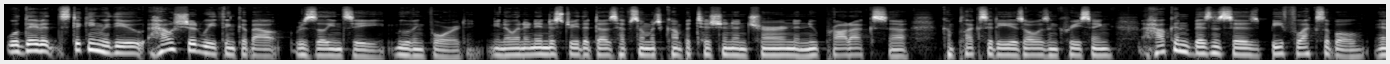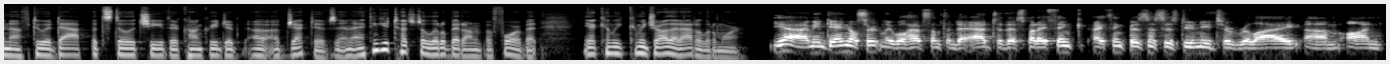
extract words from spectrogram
Well, David, sticking with you, how should we think about resiliency moving forward? You know, in an industry that does have so much competition and churn and new products, uh, complexity is always increasing. How can businesses be flexible enough to adapt but still achieve their concrete uh, objectives? And I think you touched a little bit on it before, but yeah, can we can we draw that out a little more? Yeah, I mean, Daniel certainly will have something to add to this, but I think I think businesses do need to rely um, on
